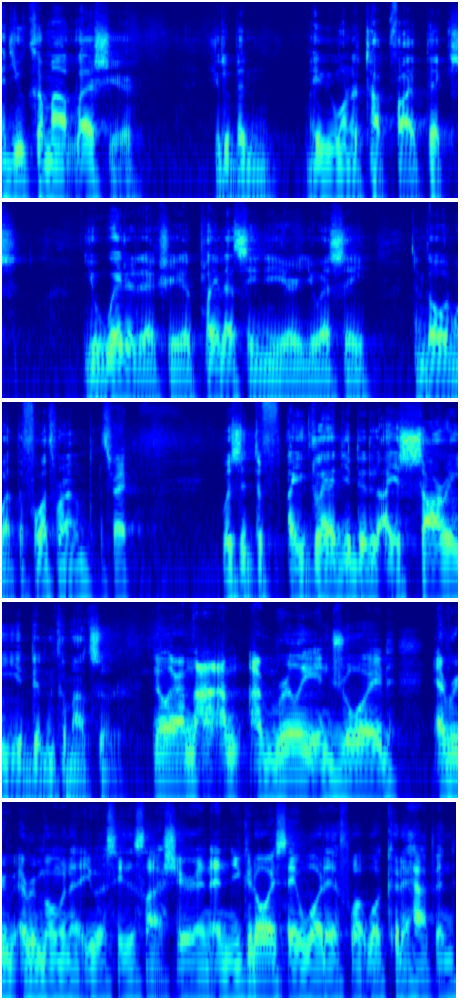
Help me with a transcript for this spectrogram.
Had you come out last year, you'd have been maybe one of the top five picks. You waited extra year, play that senior year at USC, and go in what the fourth round. That's right. Was it? Def- are you glad you did it? Are you sorry you didn't come out sooner? You know, Larry, I'm not, I'm, I really enjoyed every every moment at USC this last year, and, and you could always say what if, what what could have happened,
